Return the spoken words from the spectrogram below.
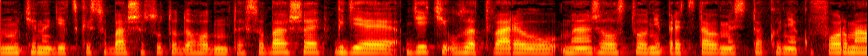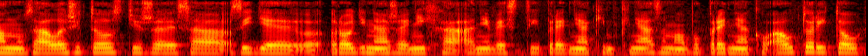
nutené detské sobáše, sú to dohodnuté sobáše, kde deti uzatvárajú manželstvo, nepredstavujeme si to ako nejakú formálnu záležitosť, že sa zíde rodina ženicha a nevesty pred nejakým kňazom alebo pred nejakou autoritou.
